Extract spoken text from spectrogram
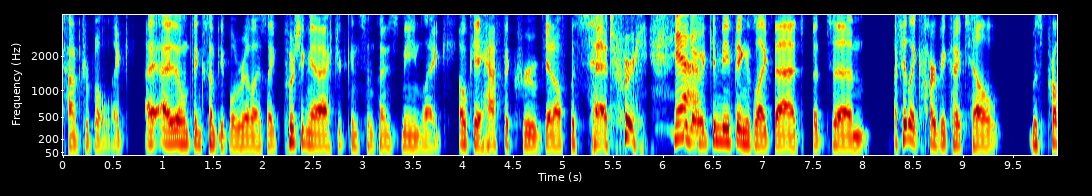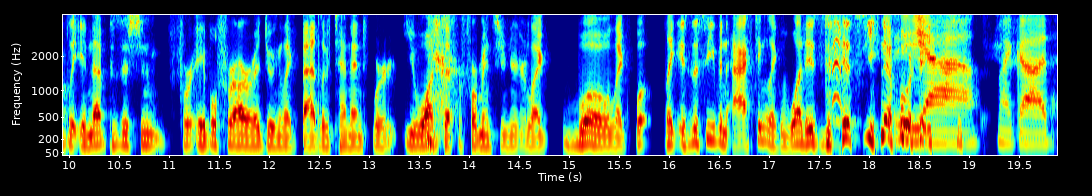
comfortable like I, I, don't think some people realize like pushing an actor can sometimes mean like okay half the crew get off the set or yeah. you know it can be things like that but um I feel like Harvey Keitel was probably in that position for Abel Ferrara doing like Bad Lieutenant, where you watch that performance and you're like, whoa, like what, like, is this even acting? Like, what is this? You know? Yeah. Just, my God.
